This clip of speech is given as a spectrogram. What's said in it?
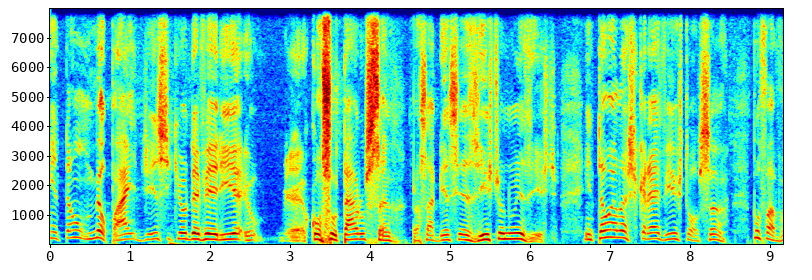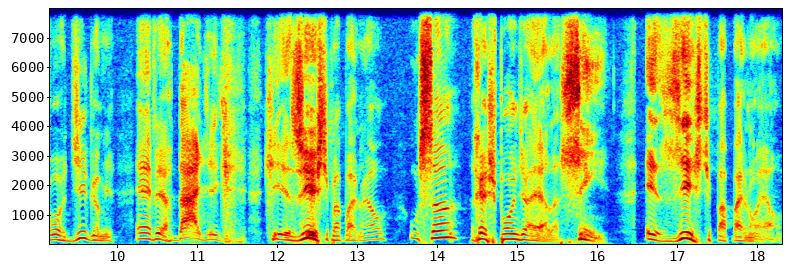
Então, meu pai disse que eu deveria eu, é, consultar o SAM para saber se existe ou não existe. Então ela escreve isto ao Sam. Por favor, diga-me, é verdade que, que existe Papai Noel? O Sam responde a ela: sim, existe Papai Noel.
